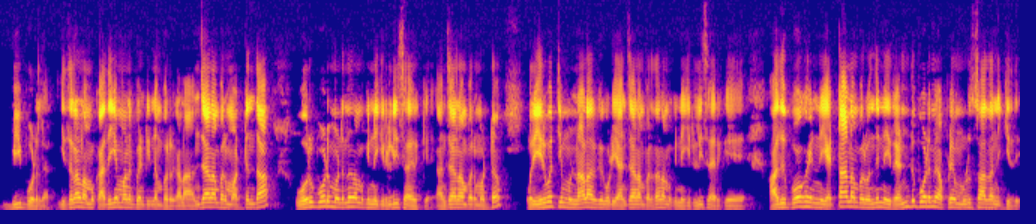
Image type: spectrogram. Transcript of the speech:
பி போர்டில் இதெல்லாம் நமக்கு அதிகமான பெண்டிங் நம்பர் இருக்குது ஆனால் அஞ்சாம் நம்பர் மட்டும்தான் ஒரு போர்டு மட்டும்தான் நமக்கு இன்றைக்கி ரிலீஸ் ஆகிருக்கு அஞ்சாம் நம்பர் மட்டும் ஒரு இருபத்தி மூணு நாளாக இருக்கக்கூடிய அஞ்சாம் நம்பர் தான் நமக்கு இன்றைக்கி ரிலீஸ் ஆகிருக்கு அது போக இன்னும் எட்டாம் நம்பர் வந்து இன்னைக்கு ரெண்டு போர்டுமே அப்படியே முழுசாக தான் நிற்கிது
